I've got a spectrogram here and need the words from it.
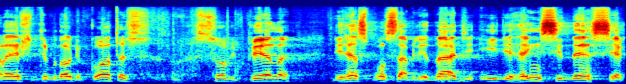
a este Tribunal de Contas, sob pena de responsabilidade e de reincidência.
